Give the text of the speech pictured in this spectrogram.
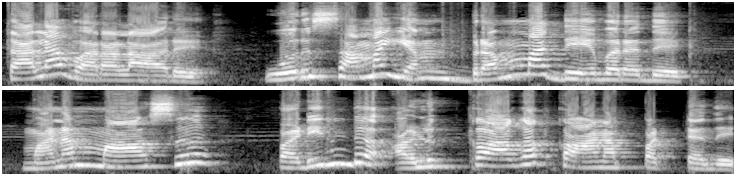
தல வரலாறு. ஒரு சமயம் பிரம்ம தேவரது மனம் மாசு படிந்து அழுக்காக காணப்பட்டது.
